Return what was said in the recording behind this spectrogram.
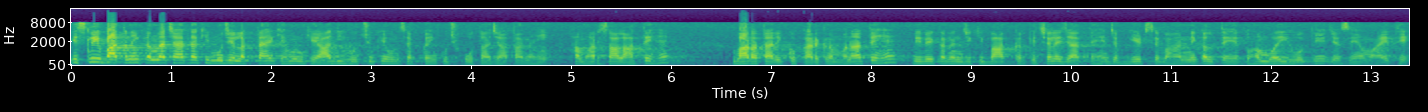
इसलिए बात नहीं करना चाहता कि मुझे लगता है कि हम उनके आदि हो चुके उनसे अब कहीं कुछ होता जाता नहीं। हम हर साल आते हैं 12 तारीख को कार्यक्रम मनाते हैं। विवेकानंद जी की बात करके चले जाते हैं। जब गेट से बाहर निकलते हैं तो हम वही होते हैं जैसे हम आए थे।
